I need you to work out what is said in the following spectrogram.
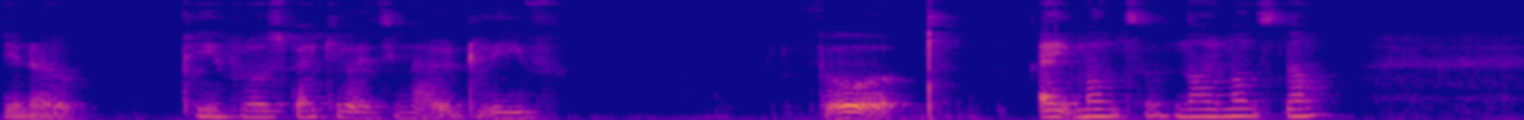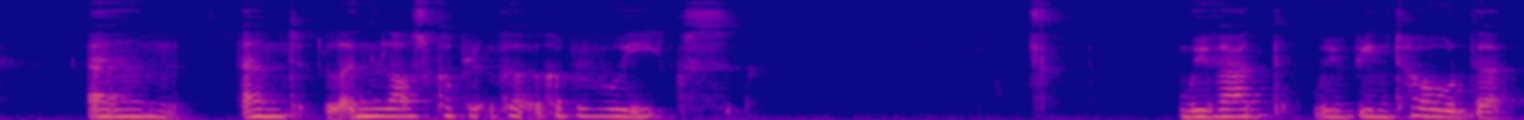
You know, people are speculating that he'd leave for eight months, nine months now. Um, and in the last couple of, couple of weeks, we've had we've been told that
